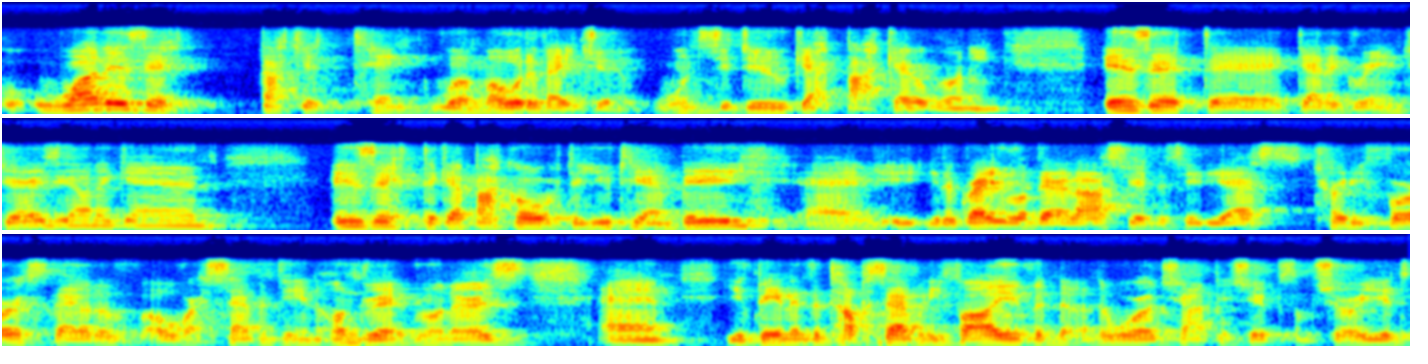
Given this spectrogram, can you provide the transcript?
what is it that you think will motivate you once you do get back out running? Is it to get a green jersey on again? Is it to get back over to UTMB? And uh, you, had a great run there last year in the TDS, 31st out of over 1,700 runners. And um, you've been in the top 75 in the, in the World Championships. I'm sure you'd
